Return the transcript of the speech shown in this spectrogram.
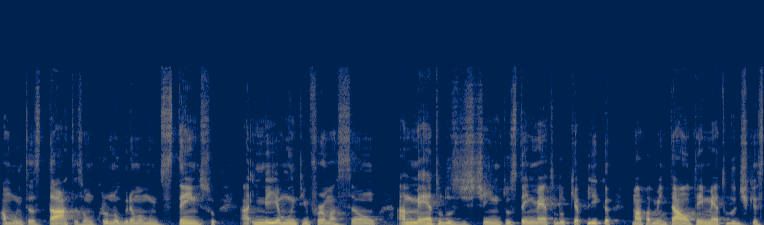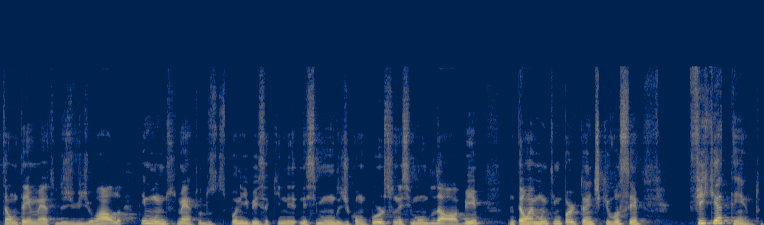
a muitas datas, a um cronograma muito extenso, em meio a muita informação, a métodos distintos. Tem método que aplica mapa mental, tem método de questão, tem método de videoaula, tem muitos métodos disponíveis aqui nesse mundo de concurso, nesse mundo da OAB. Então é muito importante que você Fique atento.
